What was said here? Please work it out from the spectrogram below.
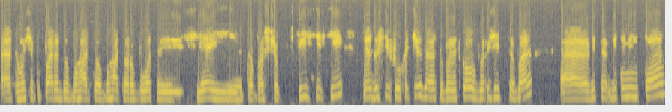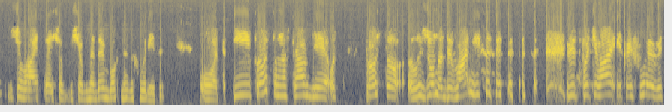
е, тому що попереду багато багато роботи ще, і треба, щоб всі, всі, всі, я до всіх слухачів зараз обов'язково бережіть себе. Е, віта- вітамін С вживайте, щоб, щоб, не дай Бог, не захворіти. От. І просто насправді, от просто лежу на дивані, відпочиваю і кайфую від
